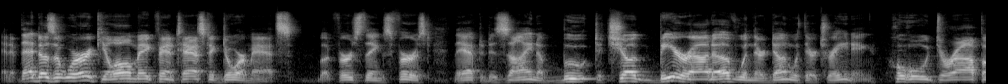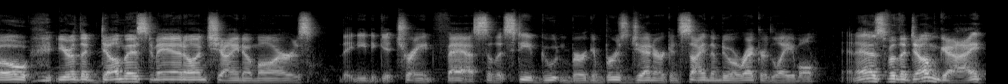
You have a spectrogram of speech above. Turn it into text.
And if that doesn't work, you'll all make fantastic doormats. But first things first, they have to design a boot to chug beer out of when they're done with their training. Oh, Drapo, you're the dumbest man on China Mars. They need to get trained fast so that Steve Guttenberg and Bruce Jenner can sign them to a record label. And as for the dumb guy,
